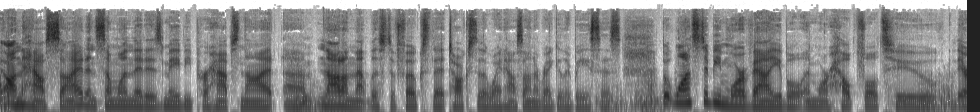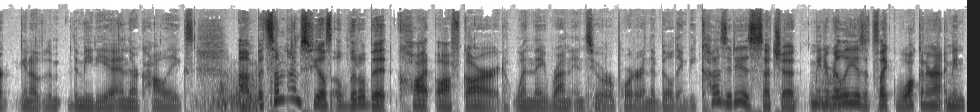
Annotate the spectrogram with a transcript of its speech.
on the House side and someone that is maybe perhaps not um, not on that list of folks that talks to the White House on a regular basis, but wants to be more valuable and more helpful to their you know the, the media and their colleagues, um, but sometimes feels a little bit caught off guard when they run into a reporter in the building because it is such a I mean it really is it's like walking around I mean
